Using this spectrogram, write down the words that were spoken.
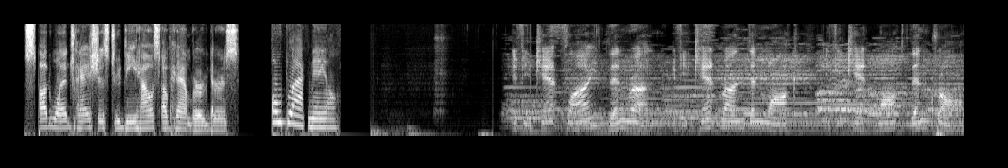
Spud wedge hashes to the house of hamburgers. Oh blackmail. If you can't fly, then run. If you can't run, then walk. If you can't walk, then crawl.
